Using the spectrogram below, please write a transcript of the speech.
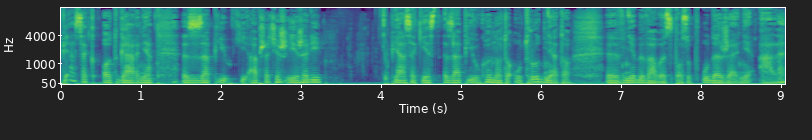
piasek odgarnia z zapiłki, a przecież jeżeli piasek jest za piłką, no to utrudnia to e, w niebywały sposób uderzenie, ale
